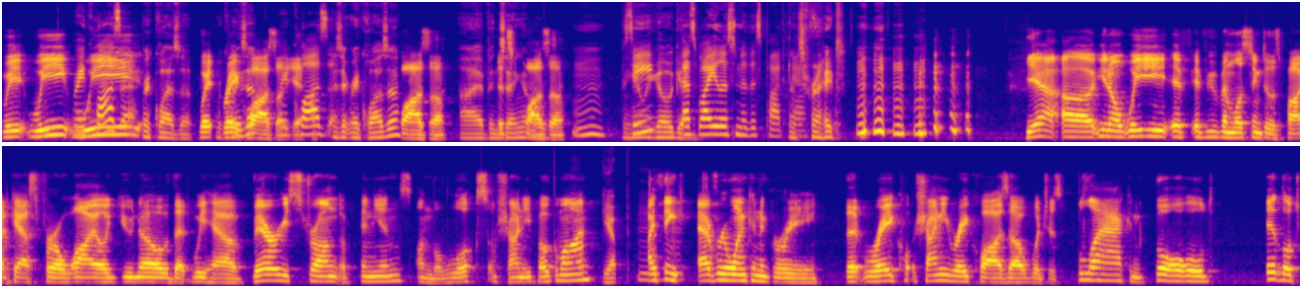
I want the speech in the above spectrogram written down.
We we we, we Rayquaza. Rayquaza. wait Rayquaza. Yeah. Is it Rayquaza? Quaza. I've been It's saying Plaza. it. wrong. See, Here we go again. that's why you listen to this podcast. That's right. Yeah, uh, you know, we if if you've been listening to this podcast for a while, you know that we have very strong opinions on the looks of shiny Pokemon. yep. I think everyone can agree that Ray shiny Rayquaza, which is black and gold, it looks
